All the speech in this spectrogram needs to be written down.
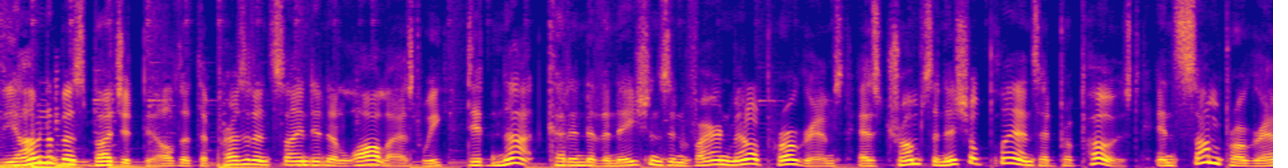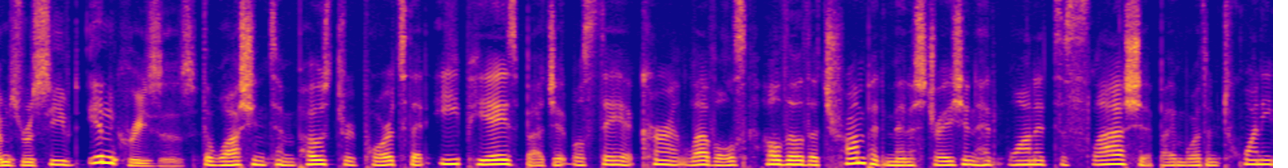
The omnibus budget bill that the president signed into law last week did not cut into the nation's environmental programs as Trump's initial plans had proposed, and some programs received increases. The Washington Post reports that EPA's budget will stay at current levels, although the Trump administration had wanted to slash it by more than 20%.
